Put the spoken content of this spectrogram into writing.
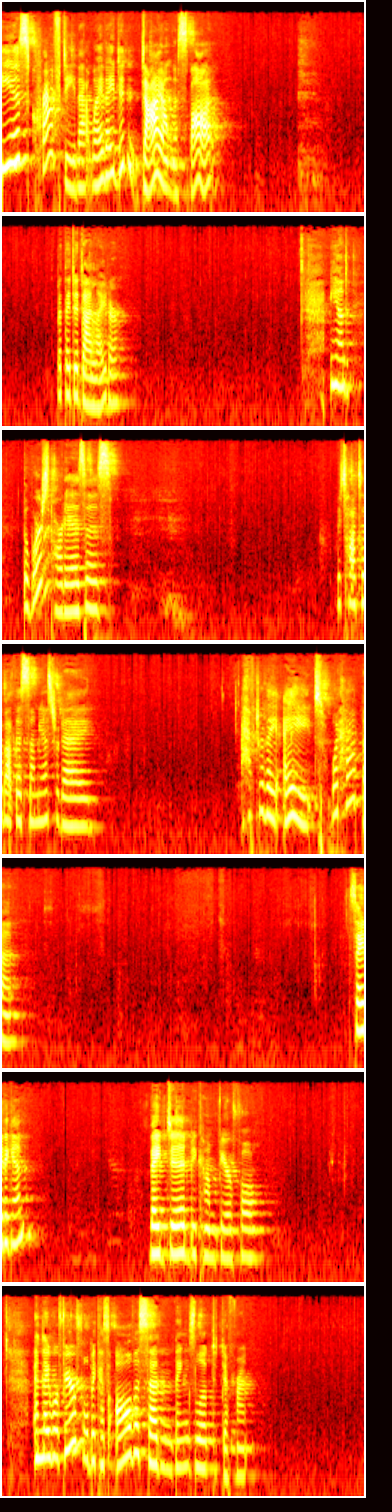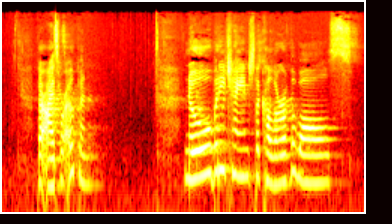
He is crafty that way. They didn't die on the spot, but they did die later. And the worst part is, is we talked about this some yesterday. After they ate, what happened? Say it again. They did become fearful. And they were fearful because all of a sudden things looked different. Their eyes were open. Nobody changed the color of the walls.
